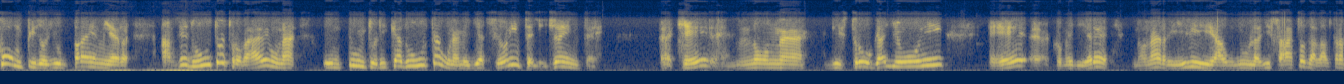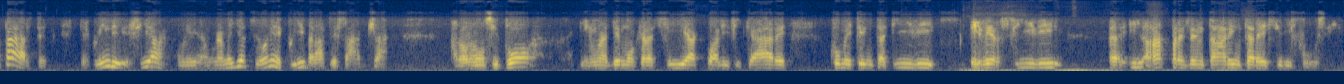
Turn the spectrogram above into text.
compito di un Premier avveduto è trovare una, un punto di caduta, una mediazione intelligente eh, che non distrugga gli uni e eh, dire, non arrivi a un nulla di fatto dall'altra parte, che quindi sia una mediazione equilibrata e saggia. Allora non si può in una democrazia qualificare come tentativi eversivi eh, il rappresentare interessi diffusi.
